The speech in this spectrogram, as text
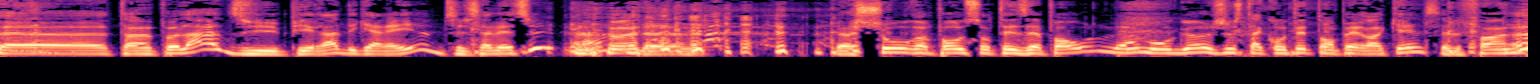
euh, t'as un peu l'air du pirate des Caraïbes, tu le savais-tu? Hein? Le, le show repose sur tes épaules, hein, mon gars, juste à côté de ton perroquet, c'est le fun.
